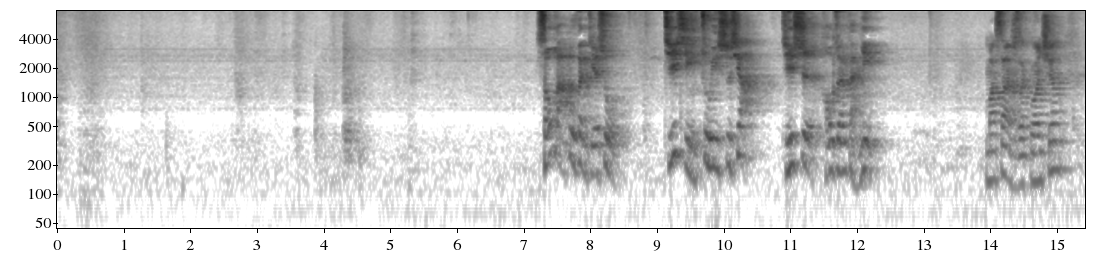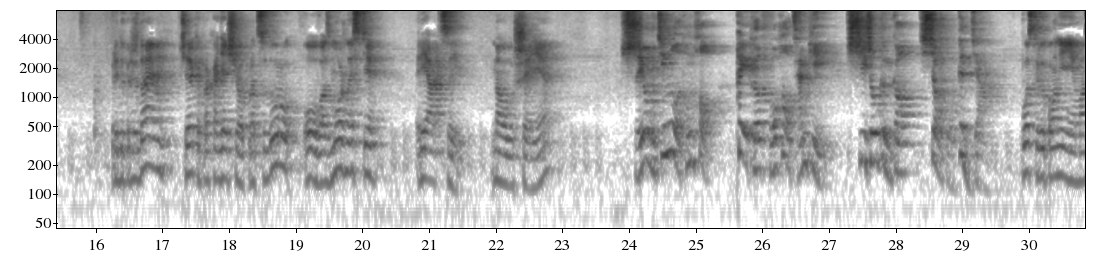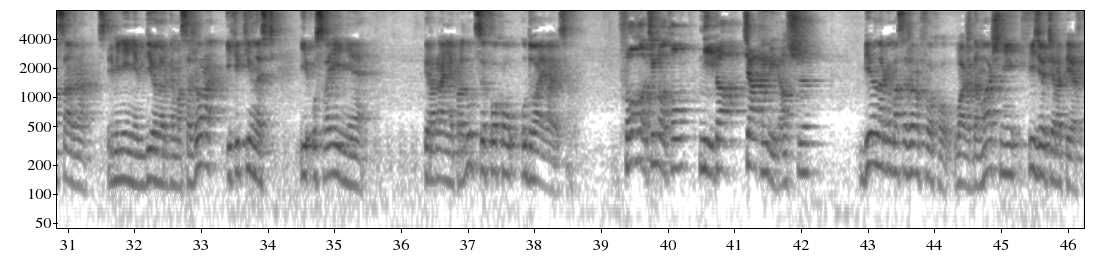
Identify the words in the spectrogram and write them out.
手法部分结束， 提醒注意事项，提示好转反应。 Массаж закончен. Предупреждаем человека, проходящего процедуру, о возможности реакции на улучшение. 使用经络通后，配合佛号产品，吸收更高，效果更佳。 После выполнения массажа с применением биоэнергомассажера эффективность и усвоение пероральной продукции ФОХОУ удваиваются. 佛号经络通，你的家庭理疗师。Bioenergomassager Foho, ваш домашний физиотерапевт.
